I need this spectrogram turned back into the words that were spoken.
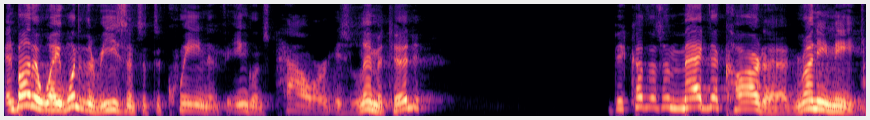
And by the way, one of the reasons that the Queen of England's power is limited because there's a Magna Carta at Runnymede.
